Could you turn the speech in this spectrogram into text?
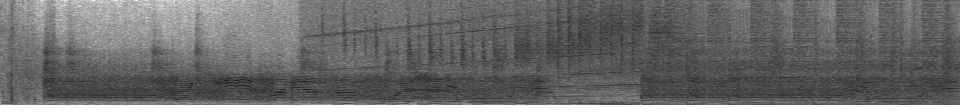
Таких моментов больше не будет. Не будет.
